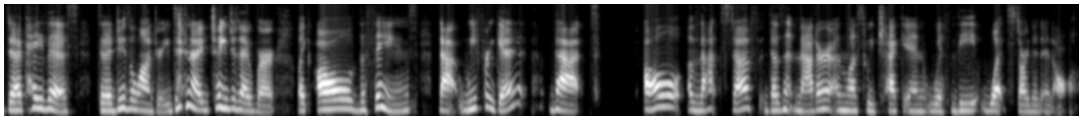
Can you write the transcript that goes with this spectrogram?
Did I pay this? Did I do the laundry? Did I change it over? Like all the things that we forget that all of that stuff doesn't matter unless we check in with the what started it all.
